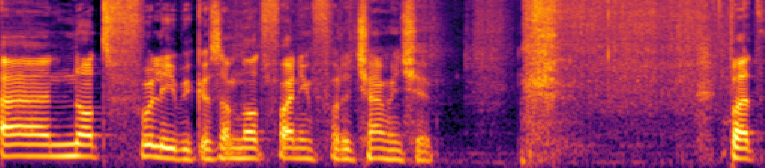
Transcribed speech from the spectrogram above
Uh, not fully because I'm not fighting for the championship. but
